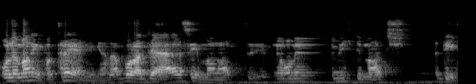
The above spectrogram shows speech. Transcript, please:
och när man är på träningarna, bara där ser man att nu har vi en viktig match. Det är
